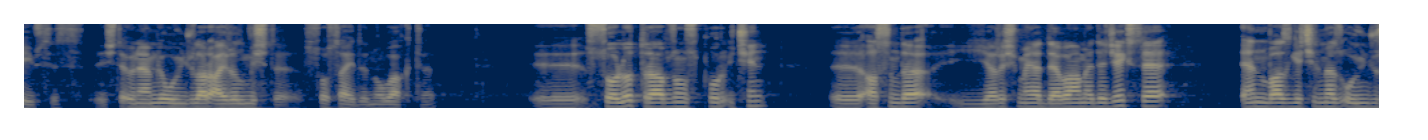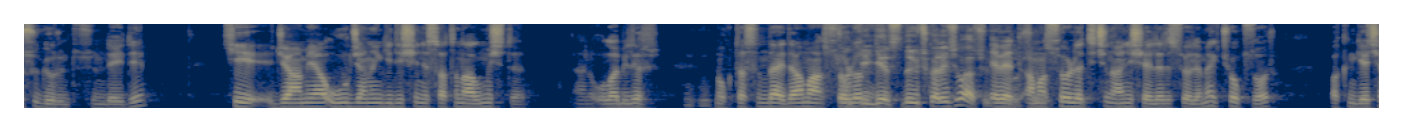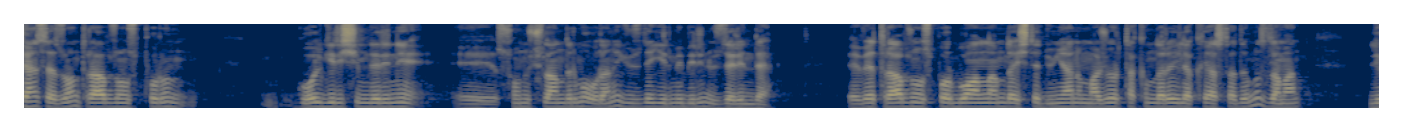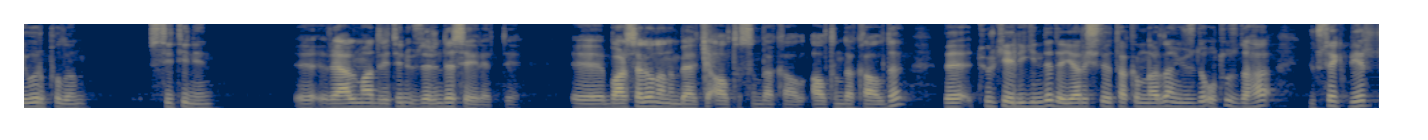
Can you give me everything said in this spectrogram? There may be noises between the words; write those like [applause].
keyifsiz. İşte önemli oyuncular ayrılmıştı. Sosa'ydı, Novak'tı. Ee, Sorlot Trabzonspor için e, aslında yarışmaya devam edecekse en vazgeçilmez oyuncusu görüntüsündeydi. Ki camia Uğurcan'ın gidişini satın almıştı. Yani olabilir noktasındaydı ama Sorlot iyi gerisinde 3 kaleci var çünkü. Evet ama Sörlet için aynı şeyleri söylemek çok zor. Bakın geçen sezon Trabzonspor'un gol girişimlerini e, sonuçlandırma oranı %21'in üzerinde. E, ve Trabzonspor bu anlamda işte dünyanın majör takımlarıyla kıyasladığımız zaman Liverpool'un, City'nin, e, Real Madrid'in üzerinde seyretti. E, Barcelona'nın belki altısında kal, altında kaldı ve Türkiye Ligi'nde de yarıştığı takımlardan %30 daha yüksek bir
